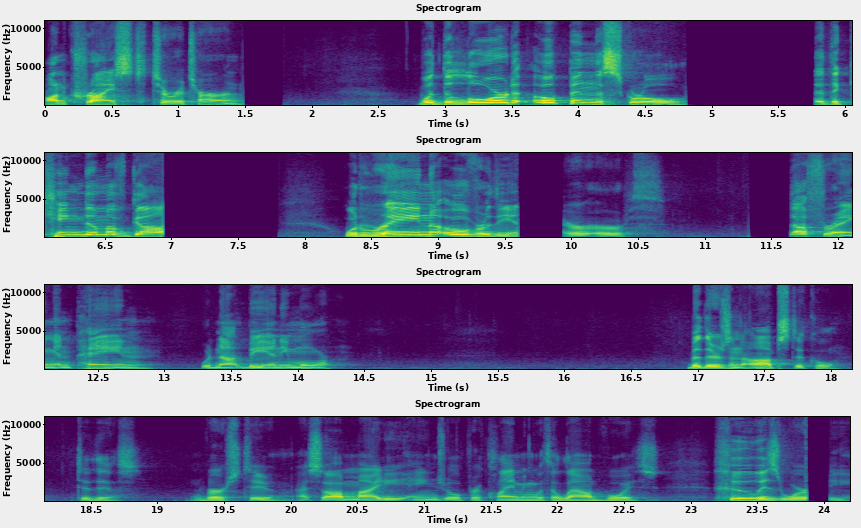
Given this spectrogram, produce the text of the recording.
on Christ to return. Would the Lord open the scroll that the kingdom of God would reign over the entire earth? Suffering and pain would not be any more. But there's an obstacle to this. In verse 2, I saw a mighty angel proclaiming with a loud voice, Who is worthy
